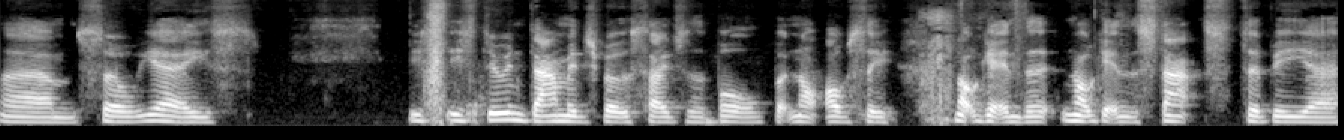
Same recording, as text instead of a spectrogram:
Um, so yeah, he's He's he's doing damage both sides of the ball, but not obviously not getting the not getting the stats to be uh,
